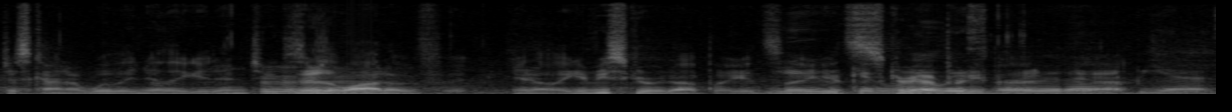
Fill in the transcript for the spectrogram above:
just kind of willy nilly get into because there's a lot of you know like if you screw it up, like it's like it's screwed up really pretty screw bad. it yeah. up. Yes.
